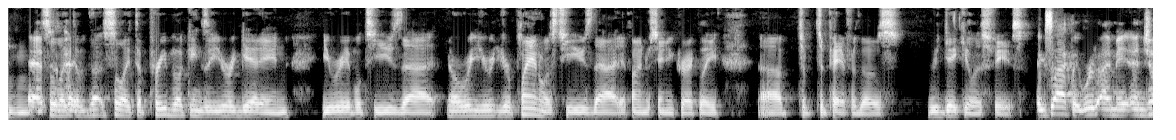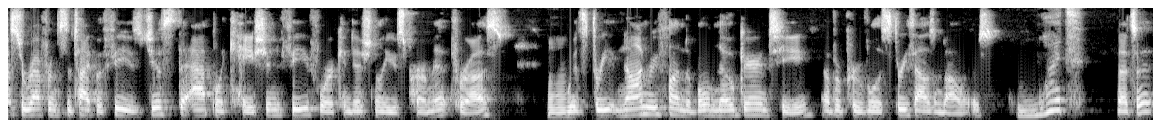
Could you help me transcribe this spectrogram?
Mm-hmm. So like the, so like the pre bookings that you were getting, you were able to use that, or your your plan was to use that, if I understand you correctly, uh, to to pay for those ridiculous fees. Exactly. We're, I mean, and just to reference the type of fees, just the application fee for a conditional use permit for us. Mm-hmm. with three non-refundable, no guarantee of approval is three thousand dollars. What? That's it.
